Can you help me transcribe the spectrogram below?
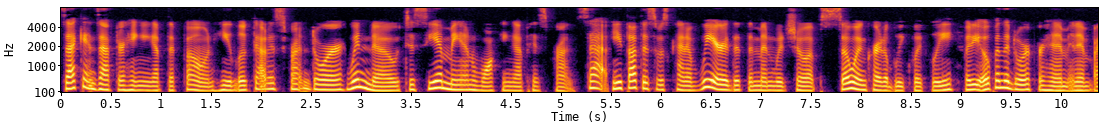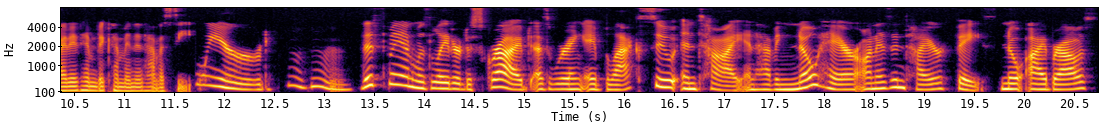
Seconds after hanging up the phone, he looked out his front door window to see a man walking up his front step. He thought this was kind of weird that the men would show up so incredibly quickly, but he opened the door for him and invited him to come in and have a seat. Weird. Mm-hmm. This man was later described as wearing a black suit and tie and having no hair on his entire face, no eyebrows,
